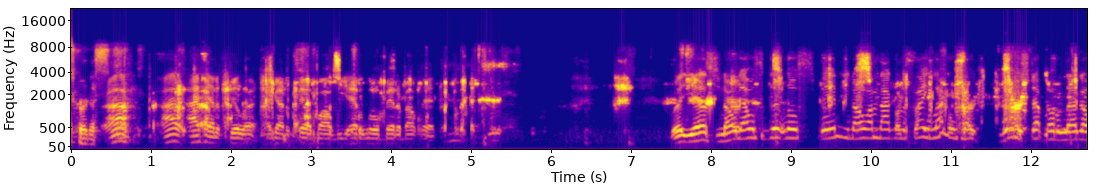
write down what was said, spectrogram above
Curtis. Ah, I, I had a feeling. I got to tell Bob we had a little bit about that. But yes, you know, that was a good little spin. You know, I'm not going to say Lego hurt. You stepped on a Lego,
